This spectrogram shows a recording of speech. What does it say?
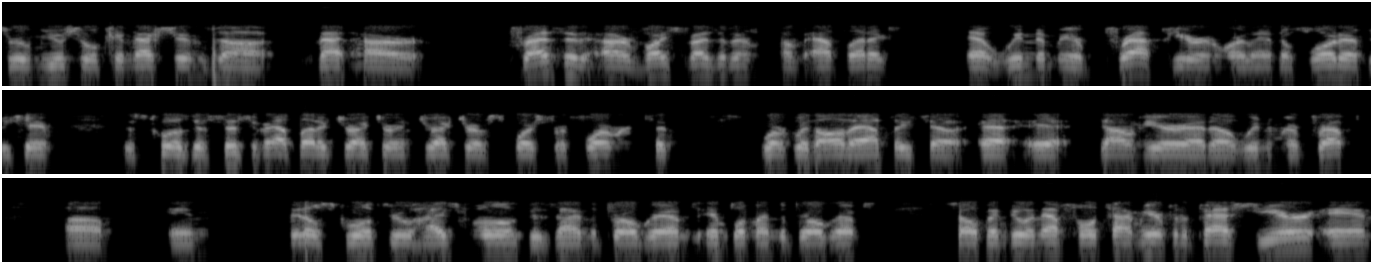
through mutual connections uh, met our president, our vice president of athletics at Windermere Prep here in Orlando, Florida, and became the school's assistant athletic director and director of sports performance, and work with all the athletes uh, at, at, down here at uh, Windermere Prep um, in middle school through high school, design the programs, implement the programs. So I've been doing that full time here for the past year, and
